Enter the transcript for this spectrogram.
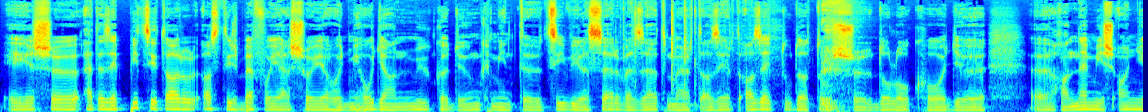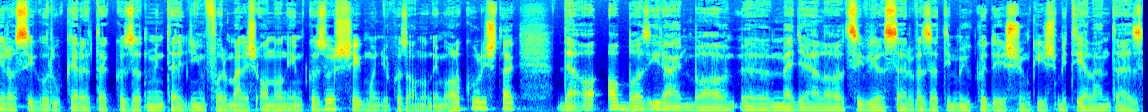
és ö, hát ez egy picit arról azt is befolyásolja, hogy mi hogyan működünk, mint civil szervezet, mert azért az egy tudatos dolog, hogy ha nem is annyira szigorú keretek között, mint egy informális anonim közösség, mondjuk az anonim alkoholisták, de abba az irányba megy el a civil szervezeti működésünk is. Mit jelent ez?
